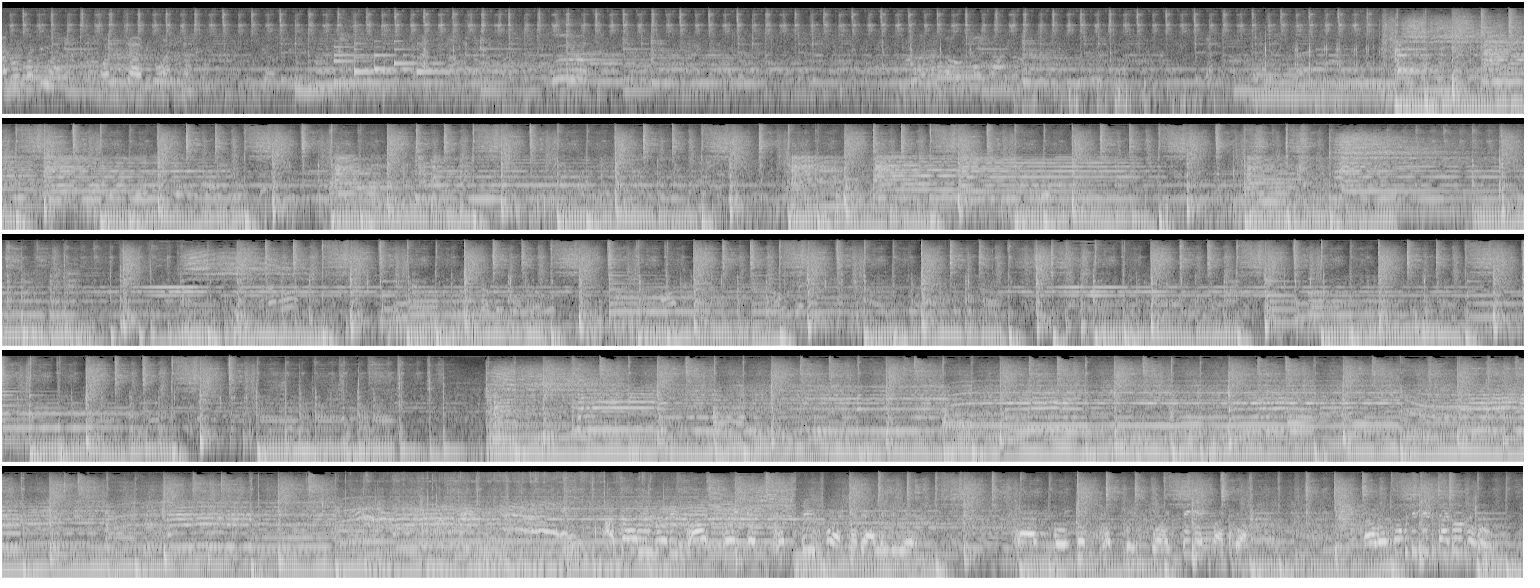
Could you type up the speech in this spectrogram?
dulu tapi malu cacu aja. Attari 31 medaliliye. Saat bukan 31 dingin mas wah. Tahu tu.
